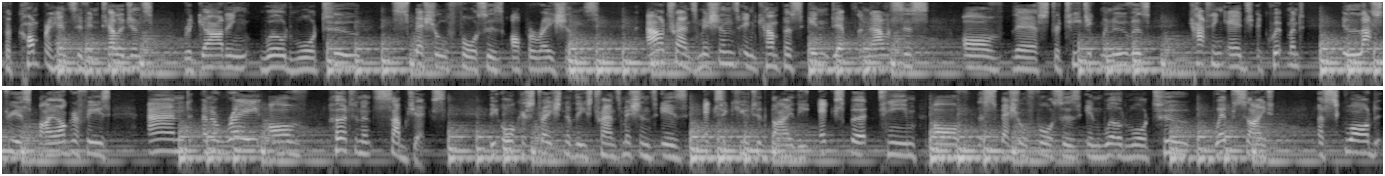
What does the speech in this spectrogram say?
for comprehensive intelligence regarding World War II Special Forces operations. Our transmissions encompass in depth analysis of their strategic maneuvers, cutting edge equipment, illustrious biographies, and an array of pertinent subjects. The orchestration of these transmissions is executed by the expert team of the Special Forces in World War II website, a squad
